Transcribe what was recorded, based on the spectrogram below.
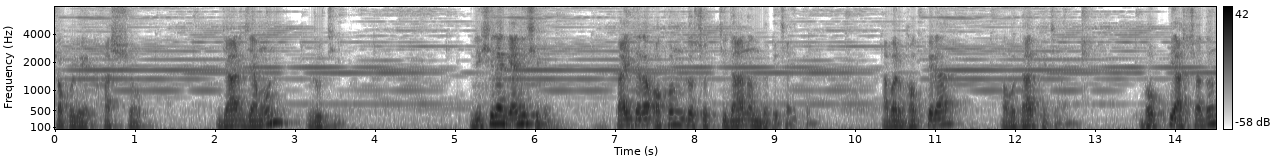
সকলের হাস্য, যার যেমন রুচি। ঋষিরা জ্ঞানী ছিলেন, তাই তারা অখণ্ড সচ্চিদানন্দকে চাইতেন। আবার ভক্তেরা অবতারকে চান। ভক্তি আস্বাদন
